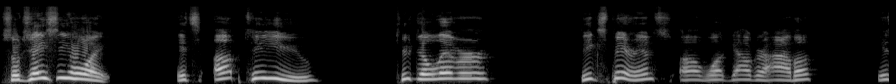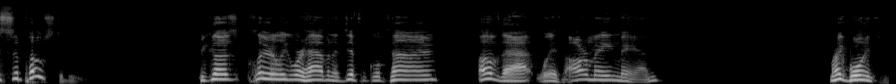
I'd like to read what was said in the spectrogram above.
So, Jacie Hoyt, it's up to you to deliver the experience of what Iba is supposed to be. Because clearly we're having a difficult time of that with our main man, Mike Boynton.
